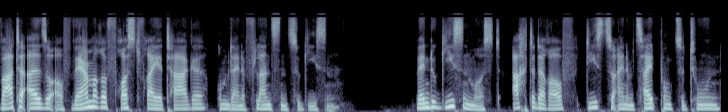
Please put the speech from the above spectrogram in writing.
Warte also auf wärmere, frostfreie Tage, um deine Pflanzen zu gießen. Wenn du gießen musst, achte darauf, dies zu einem Zeitpunkt zu tun,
